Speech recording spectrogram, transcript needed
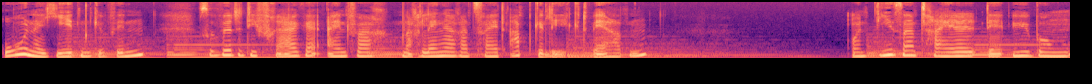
ohne jeden Gewinn, so würde die Frage einfach nach längerer Zeit abgelegt werden. Und dieser Teil der Übung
